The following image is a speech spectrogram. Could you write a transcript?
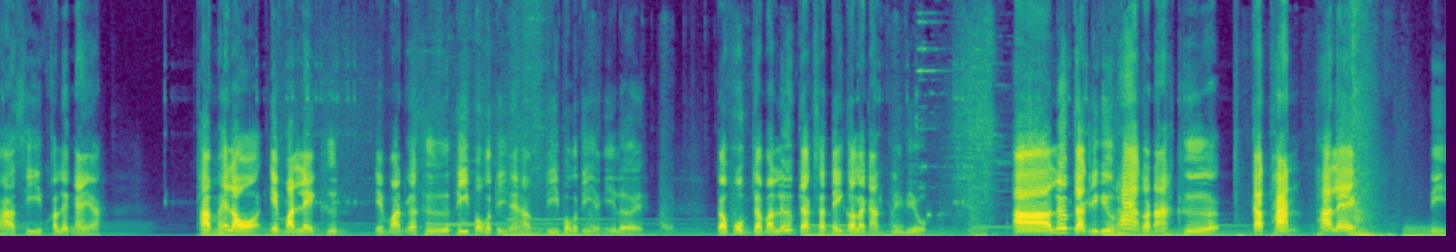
พาสซีฟเขาเรียกไงอะทำให้เรา M1 แรงขึ้น M1 ก็คือตีปกตินะครับ ตีปกติอย่างนี้เลยแล้วผมจะมาเริ่มจากสเต็งก่อนละกันรีวิวอ่าเริ่มจากรีวิวท่าก่อนนะ คือ กัดพันท่าแรก นี่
